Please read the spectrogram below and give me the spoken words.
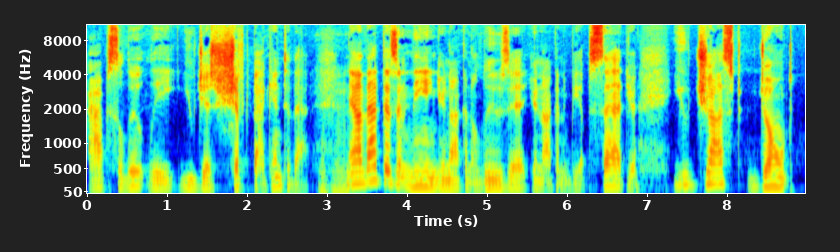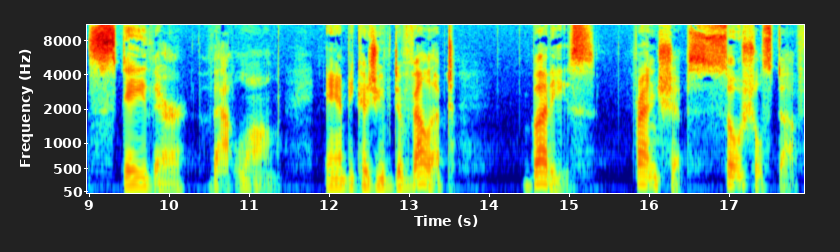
absolutely, you just shift back into that. Mhm. Now that doesn't mean you're not going to lose it. You're not going to be upset. You you just don't stay there that long, and because you've developed buddies, friendships, social stuff,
